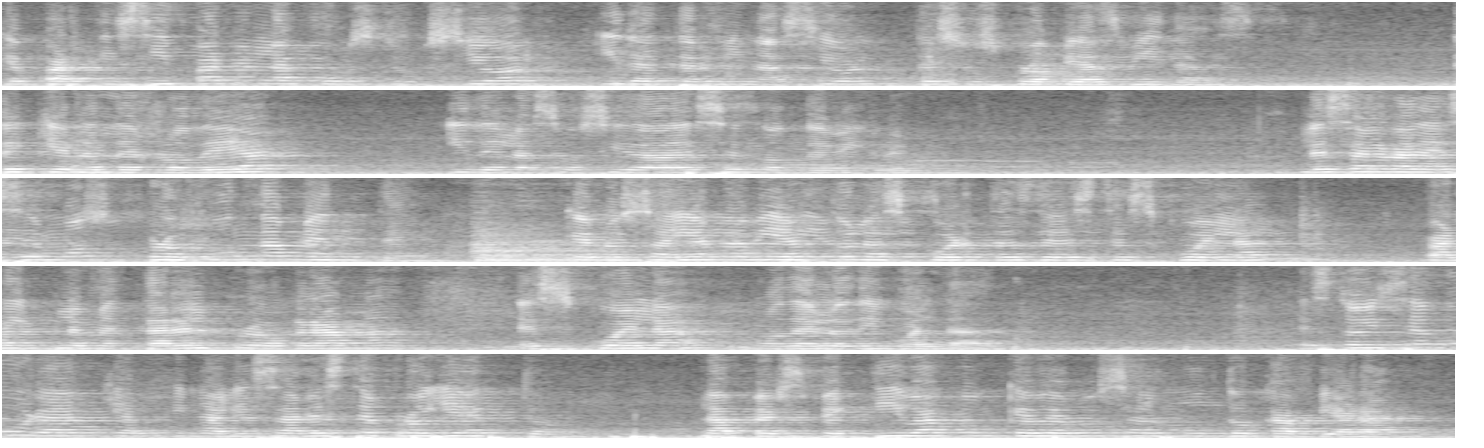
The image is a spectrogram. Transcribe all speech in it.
que participan en la construcción y determinación de sus propias vidas, de quienes les rodean y de las sociedades en donde viven. Les agradecemos profundamente que nos hayan abierto las puertas de esta escuela para implementar el programa Escuela Modelo de Igualdad. Estoy segura que al finalizar este proyecto, la perspectiva con que vemos al mundo cambiará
